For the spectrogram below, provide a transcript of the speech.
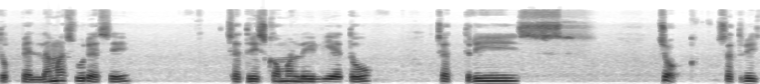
તો પહેલામાં શું રહેશે? છત્રીસ કોમન લઈ લઈએ તો છત્રીસ ચોક છત્રીસ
